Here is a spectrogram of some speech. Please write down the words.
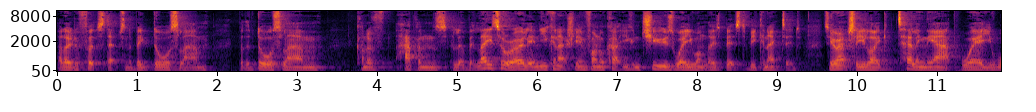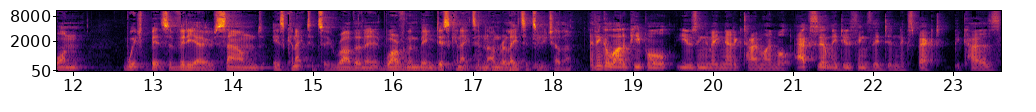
a load of footsteps and a big door slam, but the door slam kind of happens a little bit later or earlier, and you can actually in Final Cut you can choose where you want those bits to be connected. So you're actually like telling the app where you want which bits of video sound is connected to rather than rather than being disconnected and unrelated to each other. I think a lot of people using the magnetic timeline will accidentally do things they didn't expect because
